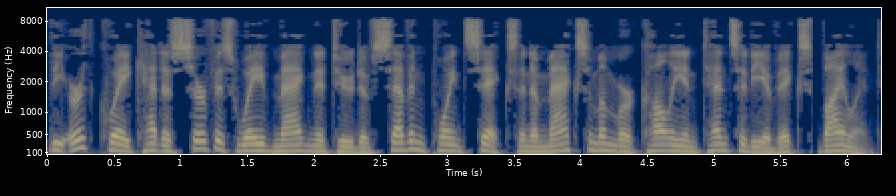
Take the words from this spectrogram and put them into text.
The earthquake had a surface wave magnitude of 7.6 and a maximum Mercalli intensity of X violent.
